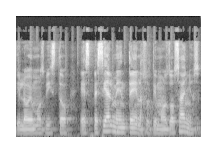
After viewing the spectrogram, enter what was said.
y lo hemos visto especialmente en los últimos dos años.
